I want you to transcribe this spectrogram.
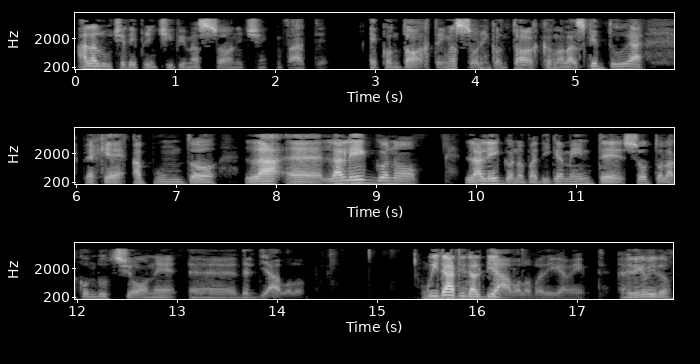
alla luce dei principi massonici. Infatti è contorta, i massoni contorcono la scrittura perché appunto la, eh, la, leggono, la leggono, praticamente sotto la conduzione eh, del diavolo, guidati dal diavolo praticamente. Avete capito?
